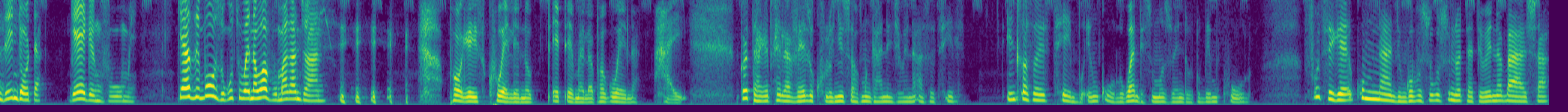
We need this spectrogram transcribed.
nje indoda ngeke ngivume. Ngiyazibuza ukuthi wena wavuma kanjani. Pho ke isikhwele nokutetema lapha kuwena. Hayi. Kodwa ke phela vele ukhulunyiswa umngane nje wena azothile. Inhloso yesithembu enkulu kwandisa umuzi wendoda ubemkhulu. Futhi ke kumnandi ngoba usuku usunodade wena abasha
